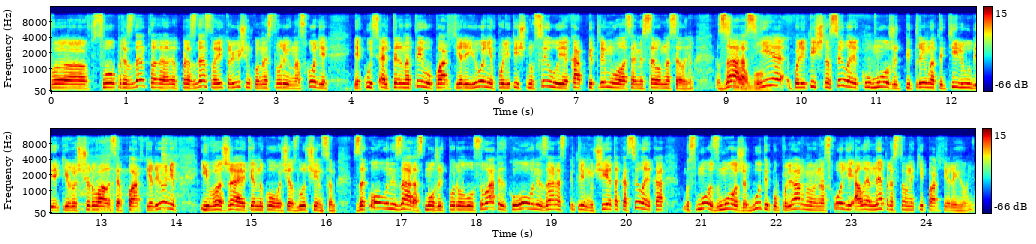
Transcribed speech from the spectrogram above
е, свого президента президентства Віктор Ющенко не створив на сході якусь альтернативу партії регіонів, політичну силу, яка б підтримувалася місцевим населенням. Зараз Слава є політична сила, яку можуть підтримати ті люди, які розчарувалися в партії регіонів і вважають Януковича злочинцем. За кого вони зараз можуть проголосувати? Кого вони зараз підтримують? Чи є така сила, яка зможе бути популярною на сході, але не представники партії регіонів?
